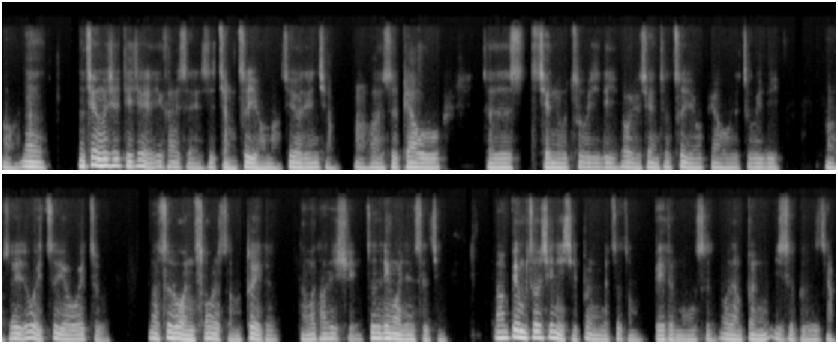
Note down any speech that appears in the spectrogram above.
啊。那那这种东西的确也一开始也是讲自由嘛，就有点讲啊，或者是飘忽，就是闲无注意力，或有些人说自由漂忽的注意力啊。所以如果以自由为主，那是如果你说了什么对的，然后他去学，这是另外一件事情。当然，并不说心理学不能有这种别的模式，我想不能意思不是这样。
